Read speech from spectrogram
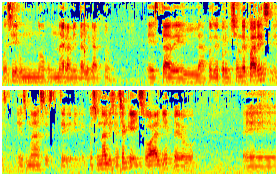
pues sí, un, una herramienta legal, ¿no? Esta de la pues de producción de pares es, es, más, este, pues una licencia que hizo alguien, pero eh,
